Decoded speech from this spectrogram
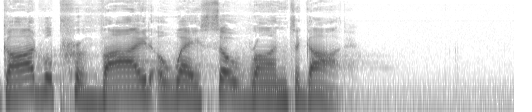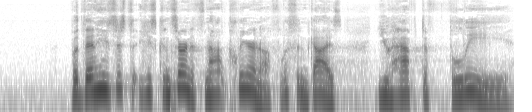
God will provide a way, so run to God. But then he's just he's concerned it's not clear enough. Listen, guys, you have to flee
